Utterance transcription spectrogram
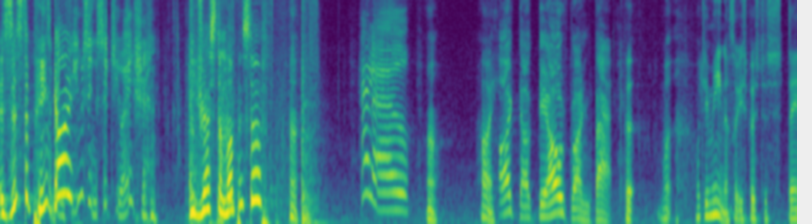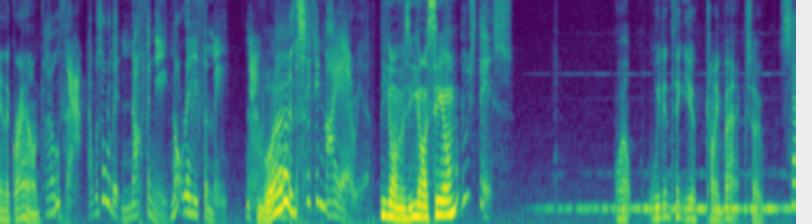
Is this the pink It's pink a guy? confusing situation. You dressed him up and stuff? Huh. Hello. Oh, hi. I dug the old one back. But what? What do you mean? I thought you were supposed to stay in the ground. Oh, that. That was all a bit nothingy. Not really for me. Now, I want What? to sit in my area. You gonna, you gonna see him? Who's this? Well, we didn't think you were coming back, so So,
